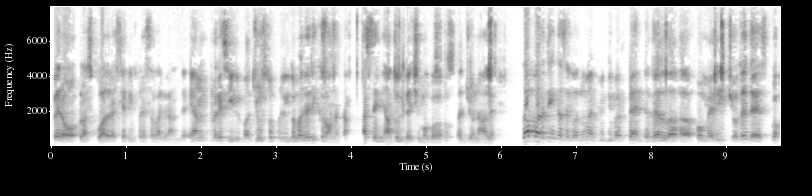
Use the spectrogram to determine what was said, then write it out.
però la squadra si è ripresa alla grande e Andre Silva, giusto per il dovere di cronaca, ha segnato il decimo gol stagionale. La partita secondo me più divertente del pomeriggio tedesco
